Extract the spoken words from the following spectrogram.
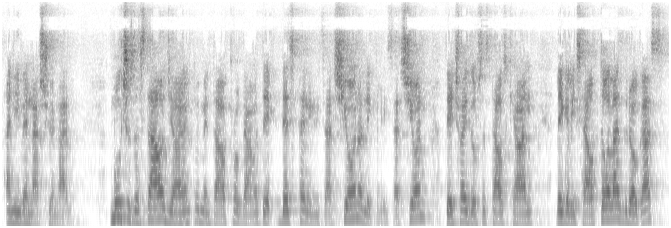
a nivel nacional. Muchos estados ya han implementado programas de despenalización o legalización. De hecho, hay dos estados que han legalizado todas las drogas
